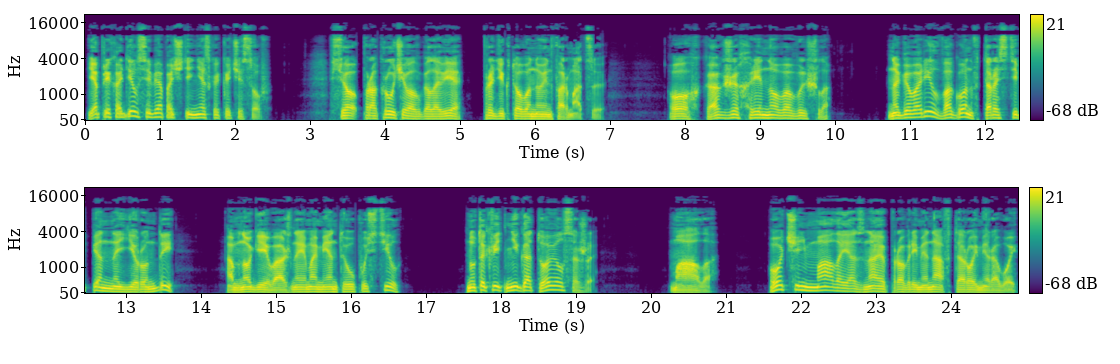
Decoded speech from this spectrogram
я приходил в себя почти несколько часов. Все прокручивал в голове продиктованную информацию. Ох, как же хреново вышло. Наговорил вагон второстепенной ерунды, а многие важные моменты упустил. Ну так ведь не готовился же. Мало. Очень мало я знаю про времена Второй мировой.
